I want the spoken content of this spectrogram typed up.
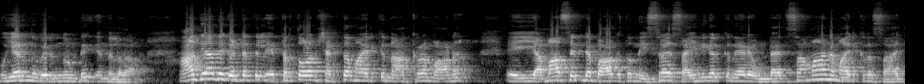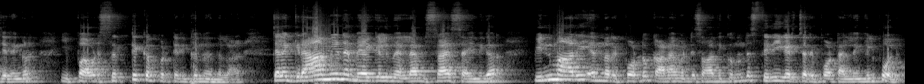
ഉയർന്നു വരുന്നുണ്ട് എന്നുള്ളതാണ്. ആദ്യാദ്യ ഘട്ടത്തിൽ എത്രത്തോളം ശക്തമായിരിക്കുന്ന ആക്രമണമാണ് ഈ അമാസിന്റെ ഭാഗത്തുനിന്ന് ഇസ്രായേൽ സൈനികർക്ക് നേരെ ഉണ്ടായത് സമാനമായിരിക്കുന്ന സാഹചര്യങ്ങൾ ഇപ്പോൾ അവിടെ സൃഷ്ടിക്കപ്പെട്ടിരിക്കുന്നു എന്നുള്ളതാണ്. ചില ഗ്രാമീണ മേഖലയിൽ നിന്നെല്ലാം ഇസ്രായേൽ സൈനികർ പിന്മാറി എന്ന റിപ്പോർട്ടും കാണാൻ വേണ്ടി സാധിക്കുന്നുണ്ട് സ്ഥിരീകരിച്ച റിപ്പോർട്ട് അല്ലെങ്കിൽ പോലും.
